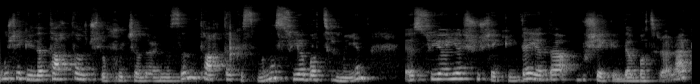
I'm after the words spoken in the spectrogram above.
Bu şekilde tahta uçlu fırçalarınızın tahta kısmını suya batırmayın. Suya ya şu şekilde ya da bu şekilde batırarak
